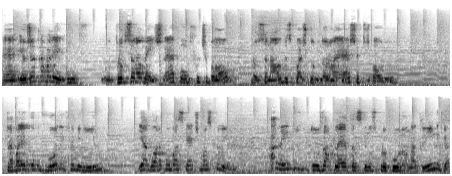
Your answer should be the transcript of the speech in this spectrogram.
é, eu já trabalhei com, profissionalmente né, com futebol profissional do Esporte Clube Noroeste, aqui de Bauru. Trabalhei com vôlei feminino e agora com basquete masculino além do, dos atletas que nos procuram na clínica,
